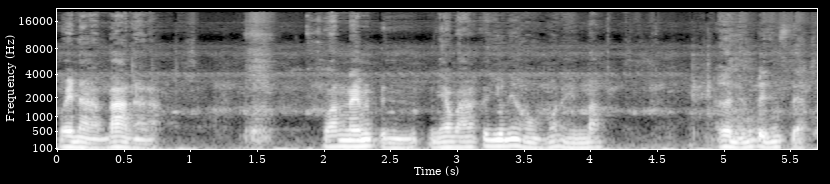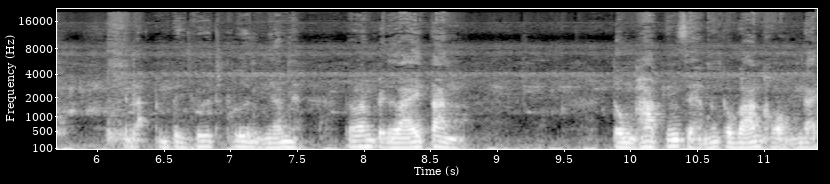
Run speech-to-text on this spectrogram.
ไว้หน้าบ้านน่ะล่ะวางในมันเป็นเนี่ยวางก็อยู่ในห้องเขาเห็นบ้างเออเนี่ยมันเป็นแสบนี่แหละมันเป็นพื้นพื้นอย่างนี้นเนี่ยแล้วมันเป็นไร้ตั้งตรงพักยิ่งแสบมันก็วางของได้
